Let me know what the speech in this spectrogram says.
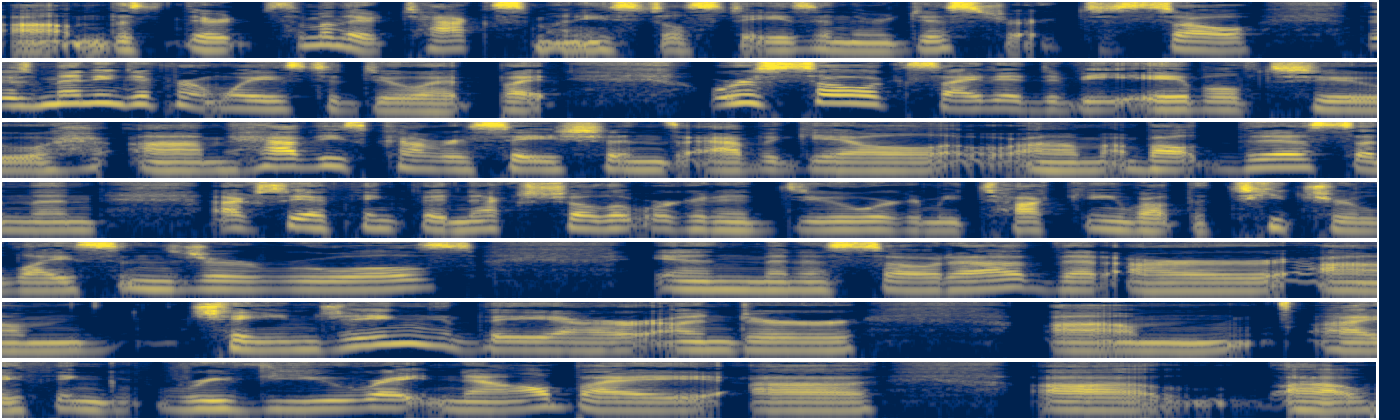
um, their, some of their tax money still stays in their district. So there's many different ways to do it, but we're so excited to be able to um, have these conversations, Abigail, um, about this. And then actually, I think the next show that we're going to do, we're going to be talking about the teacher licensure rules in Minnesota that are um, changing. They are under um, I think review right now by uh, uh, uh,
